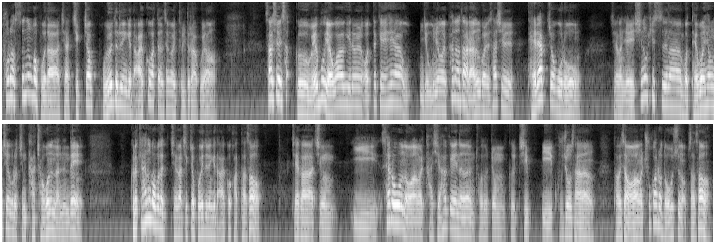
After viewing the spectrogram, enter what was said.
풀어 쓰는 것보다 제가 직접 보여드리는 게 나을 것 같다는 생각이 들더라고요. 사실 그 외부 여과기를 어떻게 해야 이제 운영이 편하다라는 걸 사실 대략적으로 제가 이제 시놉시스나 뭐 대본 형식으로 지금 다 적어 놨는데 그렇게 하는 것보다 제가 직접 보여드리는 게 나을 것 같아서 제가 지금 이 새로운 어항을 다시 하기에는 저도 좀 그 집 이 구조상 더 이상 어항을 추가로 넣을 수는 없어서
